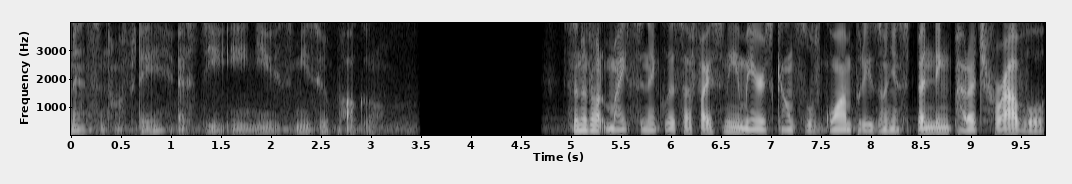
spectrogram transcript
And Hafide, SDE News Mizu Pagu. Senador Mike Nicholas Mayor's Council of Guam prisonia spending para travel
